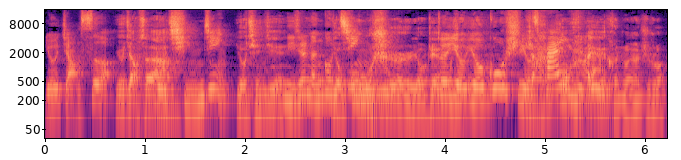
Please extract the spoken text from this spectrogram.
有角色，有角色啊，有情境，有情境，你就能够有故事，有这对，有有故事，有参与。还有一个很重要，就是说，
